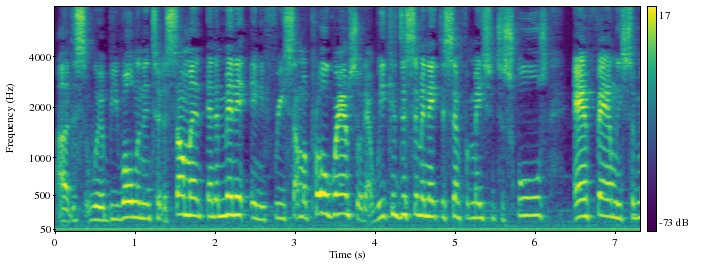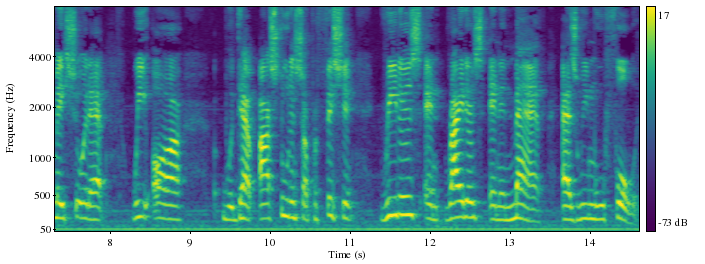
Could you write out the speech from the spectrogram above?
Uh, this, we'll be rolling into the summer in a minute, any free summer programs so that we can disseminate this information to schools and families to make sure that we are, that our students are proficient readers and writers and in math as we move forward.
